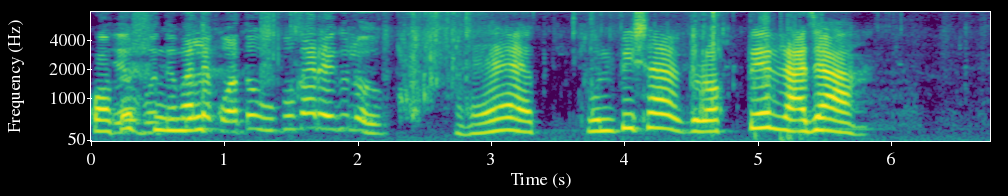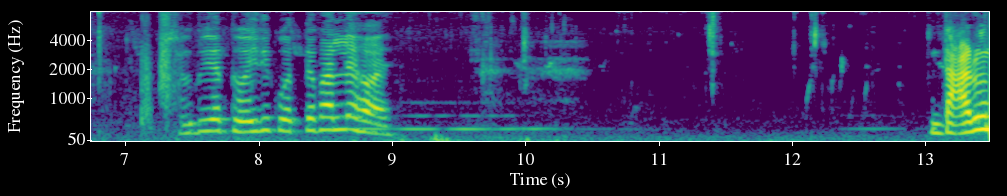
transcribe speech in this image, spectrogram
কত হতে সুন্দর। পারলে কত উপকার এগুলো। হ্যাঁ কুলপি শাক রক্তের রাজা। শুধু এ তৈরি করতে পারলে হয়। দারুণ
